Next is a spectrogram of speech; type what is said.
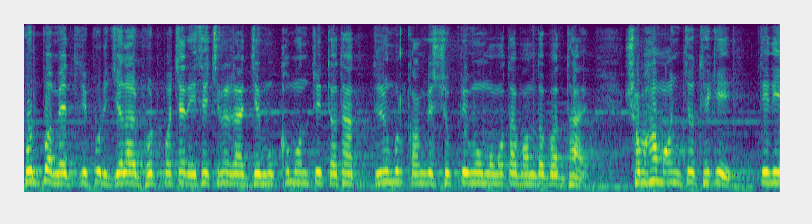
পূর্ব মেদিনীপুর জেলার ভোট প্রচার এসেছিলেন রাজ্যের মুখ্যমন্ত্রী তথা তৃণমূল কংগ্রেস সুপ্রিমো মমতা বন্দ্যোপাধ্যায়। সভা মঞ্চ থেকে তিনি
